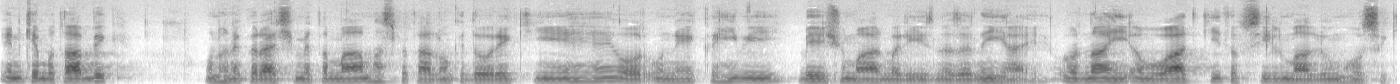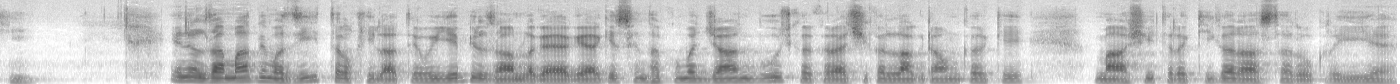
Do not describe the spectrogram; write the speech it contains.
ان کے مطابق انہوں نے کراچی میں تمام ہسپتالوں کے دورے کیے ہیں اور انہیں کہیں بھی بے شمار مریض نظر نہیں آئے اور نہ ہی اموات کی تفصیل معلوم ہو سکیں۔ ان الزامات میں مزید تلخی لاتے ہوئے یہ بھی الزام لگایا گیا کہ سندھ حکومت جان بوجھ کر کراچی کا لاک ڈاؤن کر کے معاشی ترقی کا راستہ روک رہی ہے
